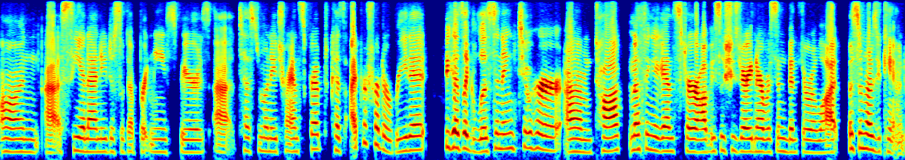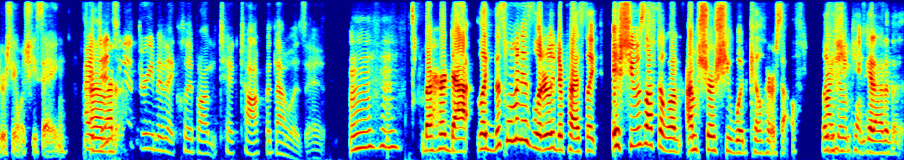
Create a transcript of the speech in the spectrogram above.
on uh, CNN. You just look up Britney Spears' uh, testimony transcript because I prefer to read it because like listening to her um talk nothing against her obviously she's very nervous and been through a lot but sometimes you can't understand what she's saying I Um, did I see a three minute clip on TikTok, but that was it. Hmm But her dad, like this woman is literally depressed. Like if she was left alone, I'm sure she would kill herself. Like I if she can't get out of this.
